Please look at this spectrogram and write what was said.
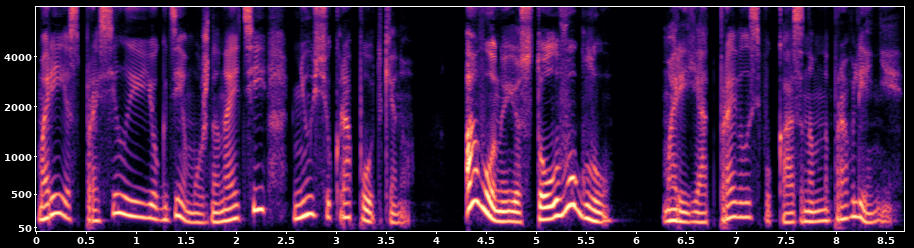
Мария спросила ее, где можно найти Нюсю Кропоткину. «А вон ее стол в углу». Мария отправилась в указанном направлении.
